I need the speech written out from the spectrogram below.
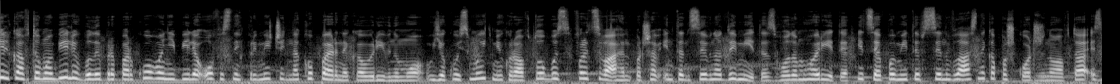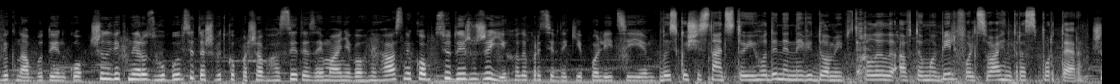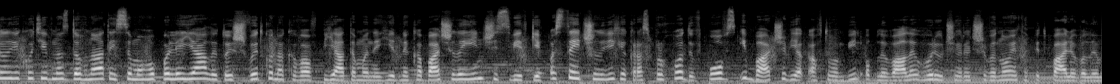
Кілька автомобілів були припарковані біля офісних приміщень на Коперника у Рівному. В якусь мить мікроавтобус Volkswagen почав інтенсивно диміти, згодом горіти. І це помітив син власника пошкодженого авто із вікна будинку. Чоловік не розгубився та швидко почав гасити займання вогнегасником. Сюди ж вже їхали працівники поліції. Близько 16-ї години невідомі підпалили автомобіль Volkswagen Транспортер. Чоловік хотів наздогнати й самого полія, але той швидко накивав п'ятами негідника. Бачили інші свідки. Ось цей чоловік якраз проходив повз і бачив, як автомобіль обливали горючою речовиною та підпалювали.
